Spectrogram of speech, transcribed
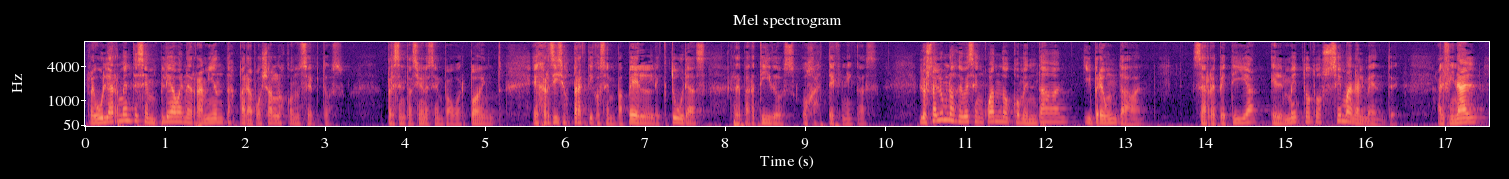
Regularmente se empleaban herramientas para apoyar los conceptos. Presentaciones en PowerPoint, ejercicios prácticos en papel, lecturas, repartidos, hojas técnicas. Los alumnos de vez en cuando comentaban y preguntaban. Se repetía el método semanalmente. Al final,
